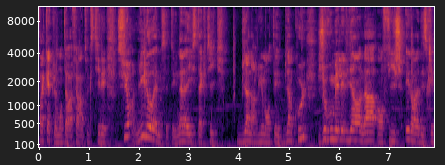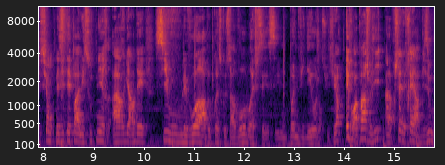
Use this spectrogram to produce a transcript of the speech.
t'inquiète, le monteur va faire un truc stylé, sur l'ILOM. C'était une analyse tactique bien argumenté, bien cool. Je vous mets les liens là en fiche et dans la description. N'hésitez pas à les soutenir, à regarder si vous voulez voir à peu près ce que ça vaut. Bref, c'est une bonne vidéo, j'en suis sûr. Et pour ma part, je vous dis à la prochaine les frères, bisous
